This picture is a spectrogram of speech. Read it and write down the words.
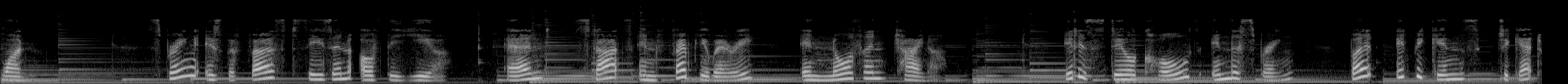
1. Spring is the first season of the year and starts in February in northern China. It is still cold in the spring but it begins to get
